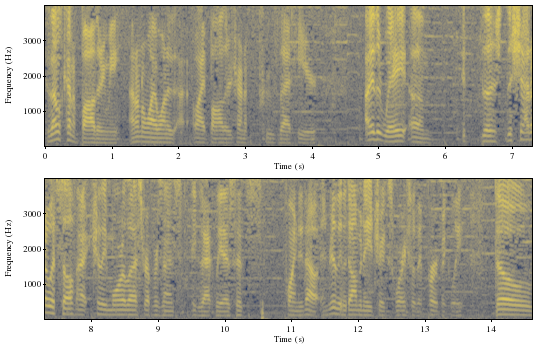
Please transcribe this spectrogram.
because that was kind of bothering me. I don't know why I wanted why I bothered trying to prove that here. Either way, um, it, the the shadow itself actually more or less represents exactly as it's pointed out, and really the dominatrix works with it perfectly. Though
